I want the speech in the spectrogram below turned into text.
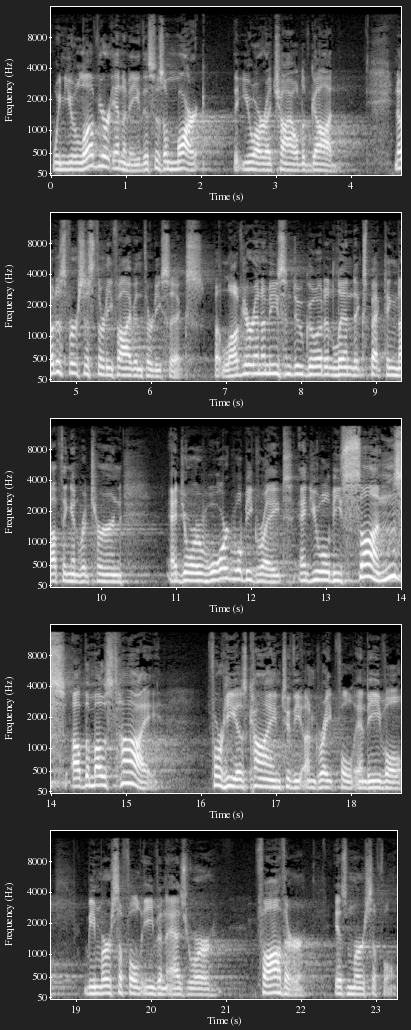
When you love your enemy, this is a mark that you are a child of God. Notice verses 35 and 36. But love your enemies and do good and lend, expecting nothing in return and your reward will be great, and you will be sons of the Most High, for he is kind to the ungrateful and evil. Be merciful even as your Father is merciful.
